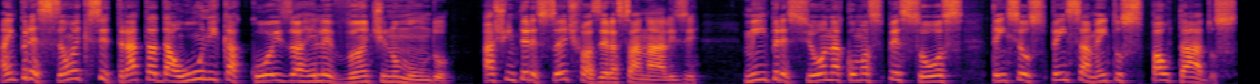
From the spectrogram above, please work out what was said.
A impressão é que se trata da única coisa relevante no mundo. Acho interessante fazer essa análise. Me impressiona como as pessoas têm seus pensamentos pautados,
